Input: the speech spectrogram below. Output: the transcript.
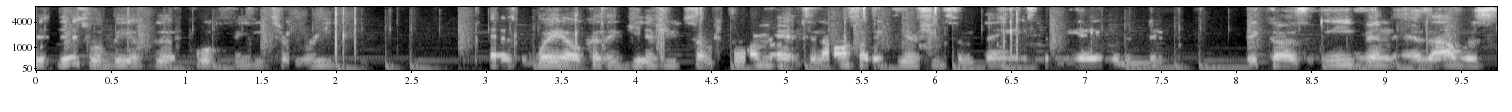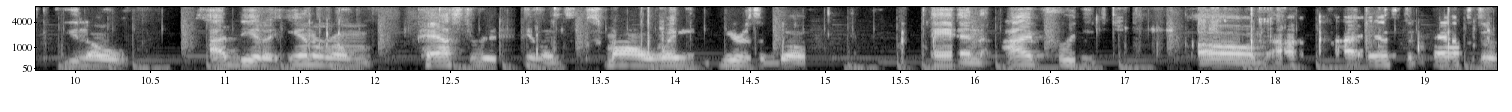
th- this would be a good book for you to read as well because it gives you some formats and also it gives you some things to be able to do. Because even as I was, you know, I did an interim pastorate in a small way years ago, and I preached. Um, I, I, asked the pastor,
